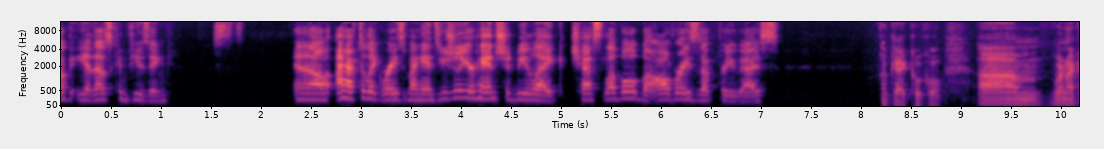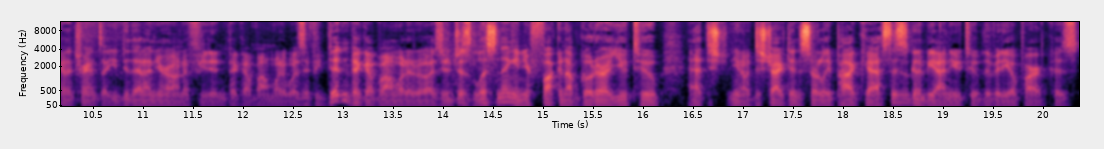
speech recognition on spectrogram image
Okay, yeah, that was confusing. And I'll I have to like raise my hands. Usually your hands should be like chest level, but I'll raise it up for you guys. Okay, cool, cool. Um, we're not going to translate. You do that on your own if you didn't pick up on what it was. If you didn't pick up on what it was, you're just listening and you're fucking up. Go to our YouTube at you know Distracted and Disorderly Podcast. This is going to be on YouTube, the video part, because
